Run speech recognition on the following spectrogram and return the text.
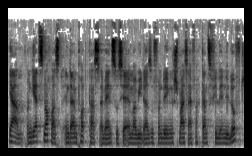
ja, und jetzt noch was. In deinem Podcast erwähnst du es ja immer wieder, so von wegen, schmeiß einfach ganz viele in die Luft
